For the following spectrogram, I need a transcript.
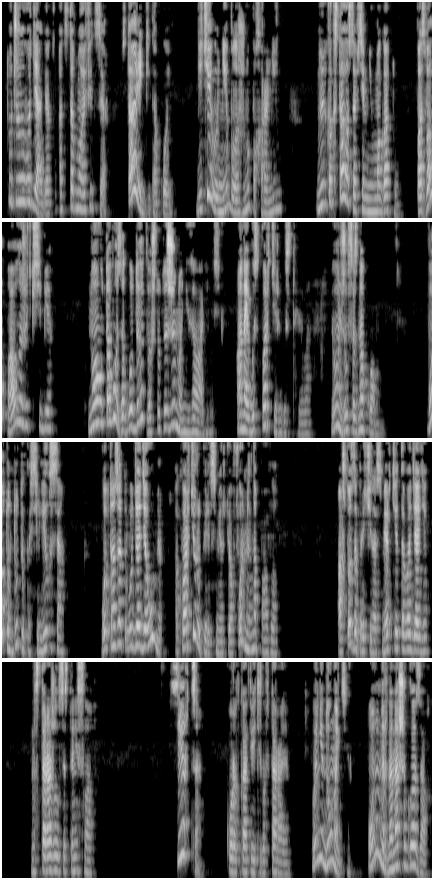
Тут жил его дядя, отставной офицер. Старенький такой. Детей его не было, жену похоронил. Ну и как стало совсем не в моготу, позвал Павла жить к себе. Ну а у того за год до этого что-то с женой не заладилось. Она его из квартиры выставила, и он жил со знакомым. Вот он тут и поселился. Год назад его дядя умер, а квартиру перед смертью оформил на Павла. А что за причина смерти этого дяди? Насторожился Станислав. Сердце, коротко ответила вторая. Вы не думайте, он умер на наших глазах.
